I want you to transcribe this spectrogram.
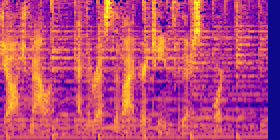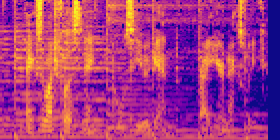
Josh Malin, and the rest of the VinePair team for their support. Thanks so much for listening, and we'll see you again right here next week.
